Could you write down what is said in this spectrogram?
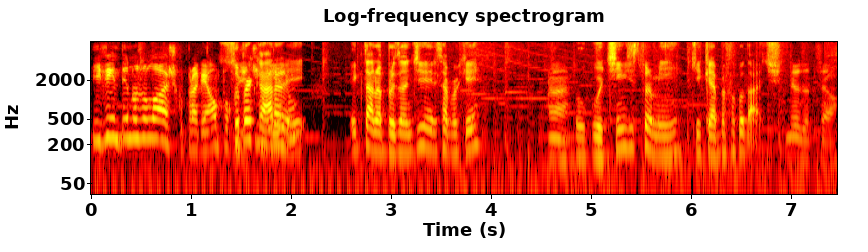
e vender no zoológico para ganhar um pouco super de dinheiro. Super caro. Ele que tá na prisão de dinheiro, sabe por quê? Ah. O Gutinho disse pra mim que quer pra faculdade. Meu Deus do céu.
